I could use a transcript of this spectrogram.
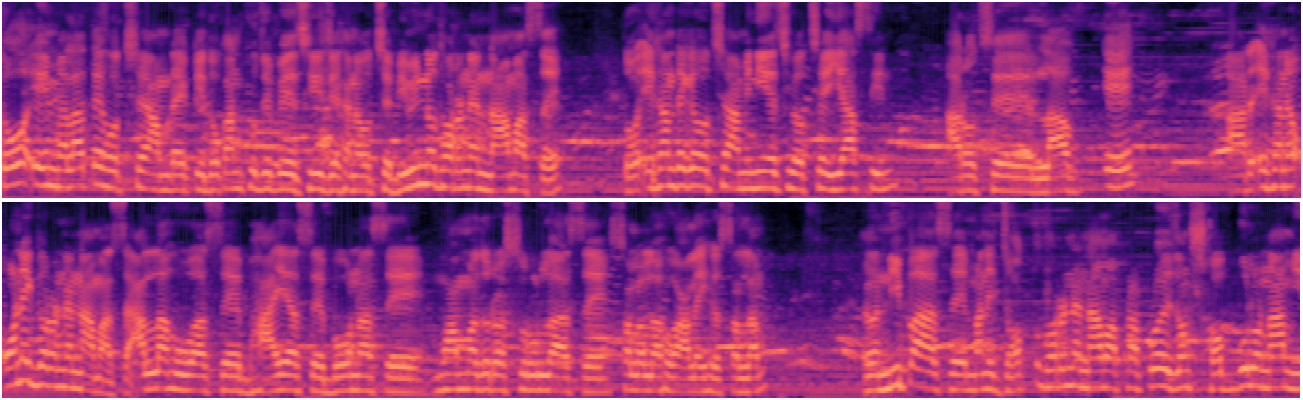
তো এই মেলাতে হচ্ছে আমরা একটি দোকান খুঁজে পেয়েছি, যেখানে হচ্ছে বিভিন্ন ধরনের নাম আছে। তো এখান থেকে হচ্ছে আমি নিয়েছি হচ্ছে ইয়াসিন, আর হচ্ছে লাভ এ, আর এখানে অনেক ধরনের নাম আছে। আল্লাহু আছে, ভাই আছে, বোন আছে, মোহাম্মদুর রসুল্লাহ আছে সাল্লাহু আলহিহাল্লাম এবং নিপা আছে মানে যত ধরনের নাম আপনার প্রয়োজন, সবগুলো নামই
